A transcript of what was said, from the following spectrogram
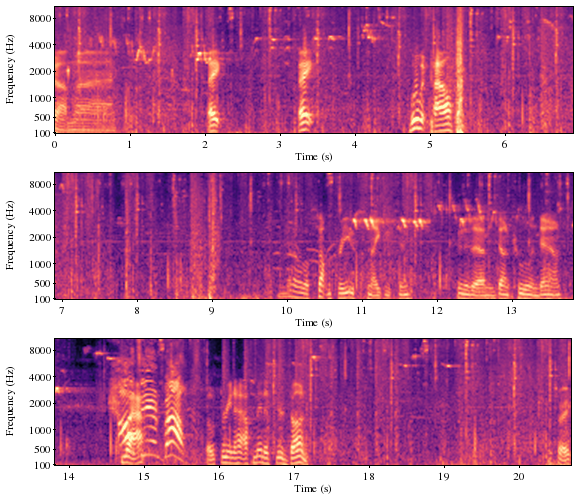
Come on. Hey. Hey. Move it, pal. I got a little something for you, Snipeyson. As soon as I'm done cooling down. Schwap. About three and a half minutes, you're done. That's right.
